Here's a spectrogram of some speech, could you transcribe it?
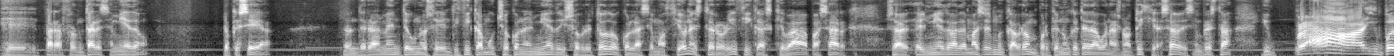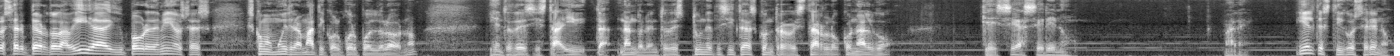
eh, para afrontar ese miedo, lo que sea, donde realmente uno se identifica mucho con el miedo y sobre todo con las emociones terroríficas que va a pasar. O sea, el miedo además es muy cabrón porque nunca te da buenas noticias, ¿sabes? Siempre está y, y puede ser peor todavía y pobre de mí, o sea, es, es como muy dramático el cuerpo del dolor, ¿no? Y entonces está ahí dándole. Entonces tú necesitas contrarrestarlo con algo que sea sereno, ¿Vale? Y el testigo sereno.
